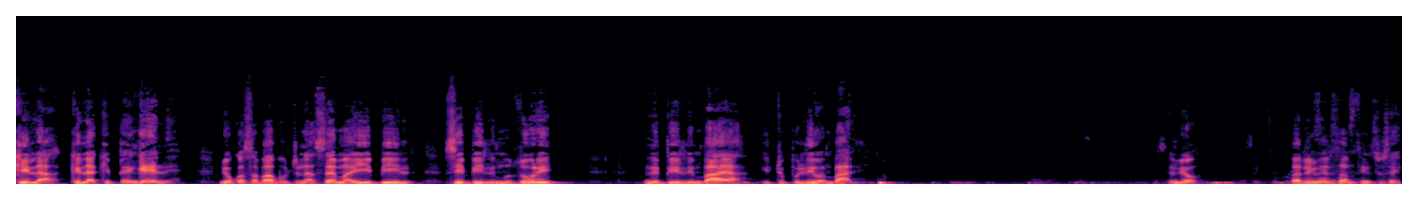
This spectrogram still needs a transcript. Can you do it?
kila kila kipengele. Ndio kwa sababu tunasema hii bill si bili mzuri, ni bili mbaya, itupuliwe mbali, ndio? But you had something to say.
